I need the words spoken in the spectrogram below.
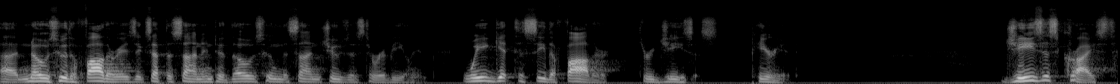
uh, knows who the Father is except the Son, and to those whom the Son chooses to reveal him. We get to see the Father through Jesus, period. Jesus Christ,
